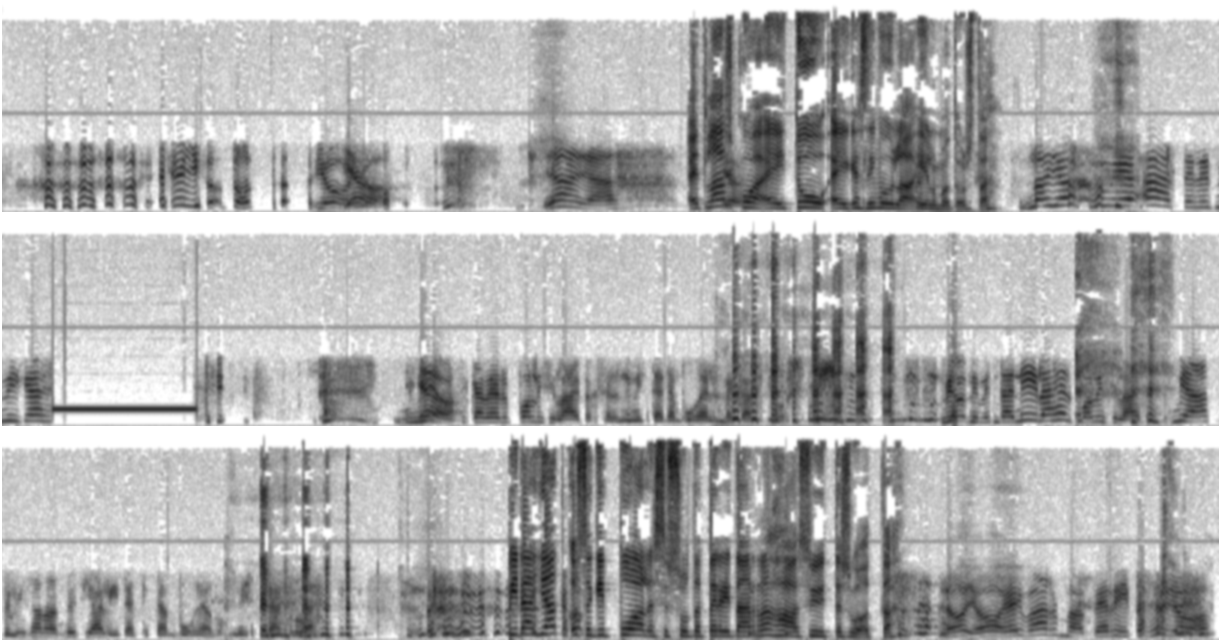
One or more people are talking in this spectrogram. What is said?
ei ole totta. Joo, joo. Joo. Ja, ja. Et laskua ei tuu, eikä sivuilla ole ilmoitusta. No joo, minä ajattelin, että mikä... Minä Joo. olisin kävellyt poliisilaitokselle nimittäin tämän puhelimen kanssa just. Minä olen nimittäin niin lähellä poliisilaitosta, minä ajattelin sanoa, että nyt jäljitette tämän puhelun, mistä tämä tulee. Pidä jatkossakin puolessa, jos sulta peritään rahaa syyttä suotta. No joo, ei varmaan peritä, joo.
